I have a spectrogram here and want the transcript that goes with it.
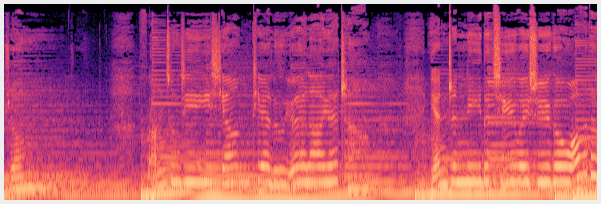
衷，放纵记忆像铁路越拉越长，沿着你的气味虚构我的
